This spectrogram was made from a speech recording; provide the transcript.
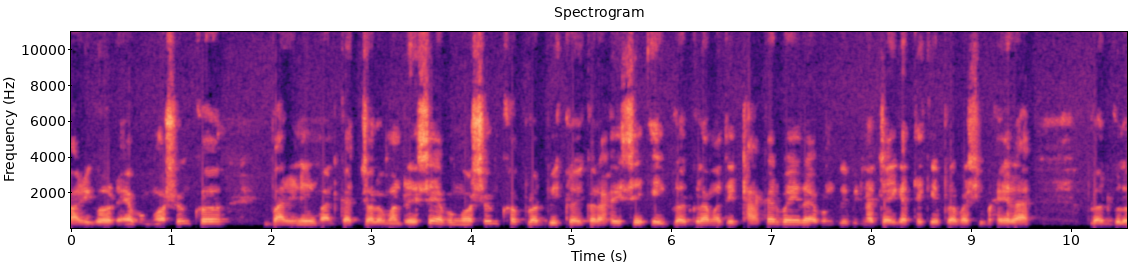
বাড়িঘর এবং অসংখ্য বাড়ি নির্মাণ কাজ চলমান রয়েছে এবং অসংখ্য প্লট বিক্রয় করা হয়েছে। এই প্লটগুলো আমাদের ঢাকার বাইরে এবং বিভিন্ন জায়গা থেকে প্রবাসী ভাইয়েরা প্লটগুলো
